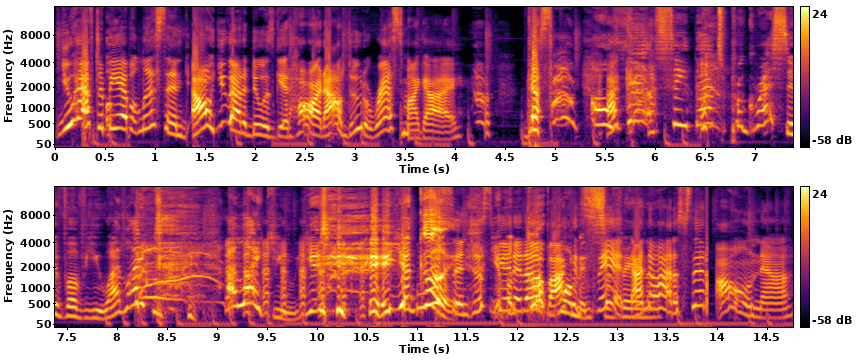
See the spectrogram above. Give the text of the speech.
you have to be able. Listen, all you got to do is get hard. I'll do the rest, my guy. That's Oh, I that- got. see, that's progressive of you. I like, I like you. you you're good. Listen, just You're get it up. I can sit. I know how to sit on now.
